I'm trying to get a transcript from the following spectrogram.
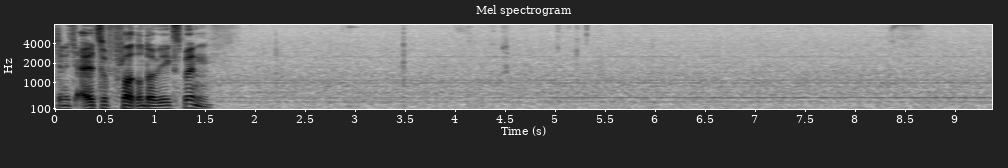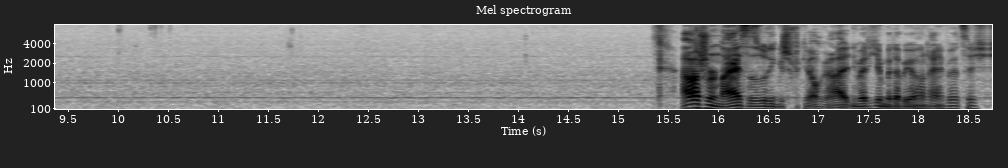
Ich ja nicht allzu flott unterwegs bin. Aber schon nice, also die Geschwindigkeit auch gehalten ich hier mit der B143.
